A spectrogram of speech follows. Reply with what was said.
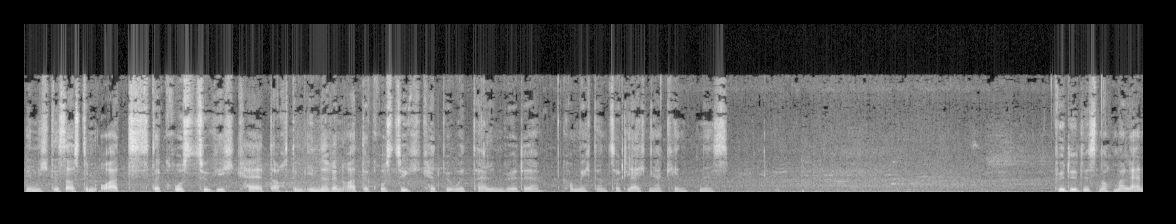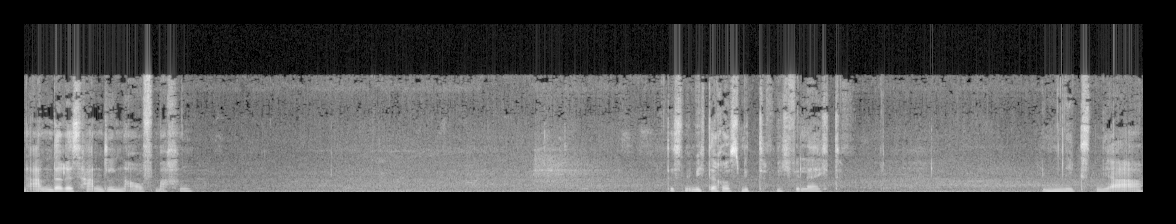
wenn ich das aus dem Ort der Großzügigkeit, auch dem inneren Ort der Großzügigkeit beurteilen würde, komme ich dann zur gleichen Erkenntnis. Würde das nochmal ein anderes Handeln aufmachen? Das nehme ich daraus mit, mich vielleicht im nächsten Jahr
